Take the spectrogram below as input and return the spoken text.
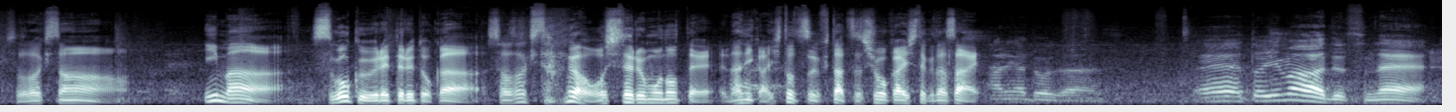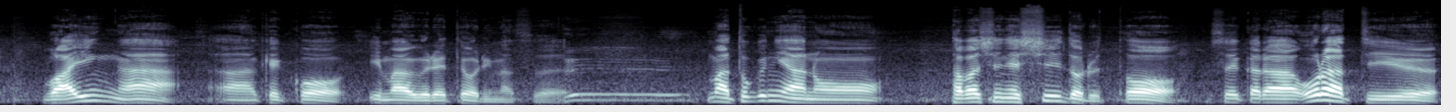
佐々木さん今すごく売れてるとか佐々木さんが推してるものって何か一つ二つ紹介してくださいありがとうございます。えっ、と今はですね、ワインが結構今売れております。まあ特にあのタバシネシードルとそれからオラっていう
